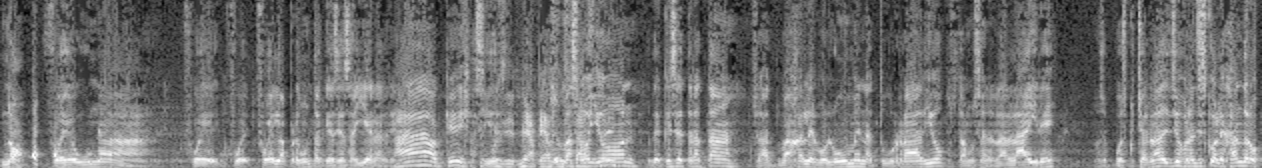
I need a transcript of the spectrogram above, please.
No, fue una Fue, fue, fue la pregunta que hacías ayer, Adrián. Ah, ok. Así Pues, es. me ¿Qué pasó. John? ¿De qué se trata? O sea, bájale el volumen a tu radio, pues estamos al, al aire. No se puede escuchar nada. Dice Francisco Alejandro,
